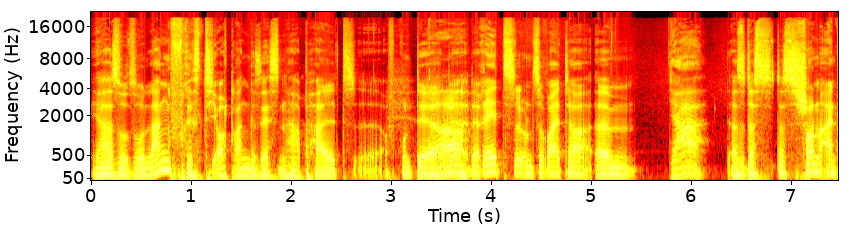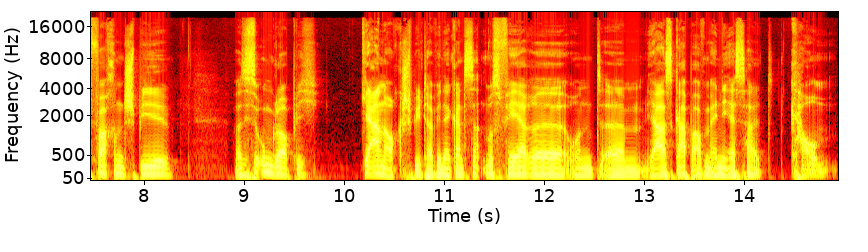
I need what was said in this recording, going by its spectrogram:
ja, so, so langfristig auch dran gesessen habe, halt äh, aufgrund der, der, der Rätsel und so weiter. Ähm, ja, also das, das ist schon einfach ein Spiel, was ich so unglaublich gerne auch gespielt habe, in der ganzen Atmosphäre und ähm, ja, es gab auf dem NES halt kaum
